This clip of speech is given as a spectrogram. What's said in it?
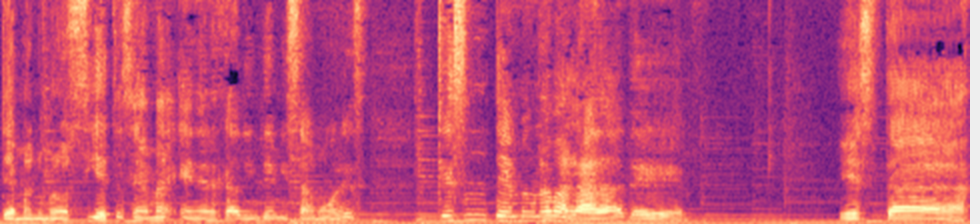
tema número 7, se llama En el jardín de mis amores, que es un tema, una balada de esta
